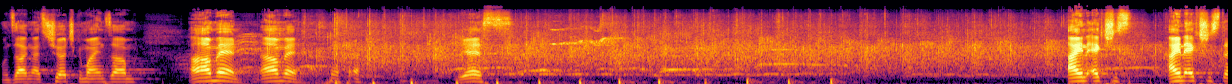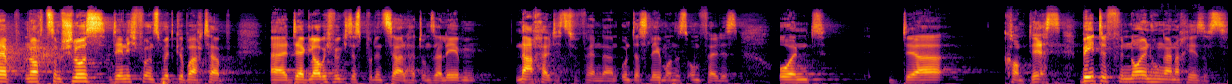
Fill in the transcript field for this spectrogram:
Und sagen als Church gemeinsam, Amen, Amen. Yes. Ein Action, ein Action Step noch zum Schluss, den ich für uns mitgebracht habe, äh, der, glaube ich, wirklich das Potenzial hat, unser Leben nachhaltig zu verändern und das Leben unseres Umfeldes. Und der kommt, ist, bete für neuen Hunger nach Jesus.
